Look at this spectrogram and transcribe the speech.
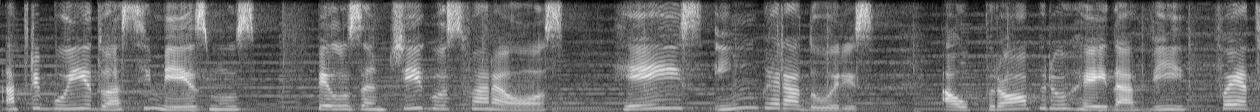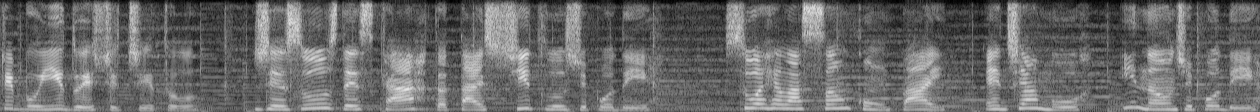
atribuído a si mesmos pelos antigos faraós, reis e imperadores. Ao próprio rei Davi foi atribuído este título. Jesus descarta tais títulos de poder. Sua relação com o Pai é de amor e não de poder.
